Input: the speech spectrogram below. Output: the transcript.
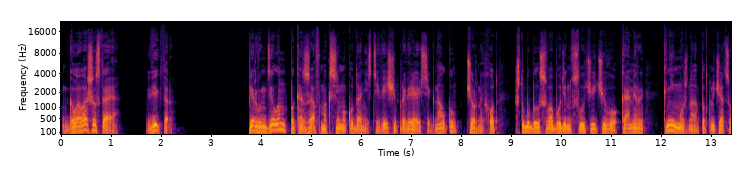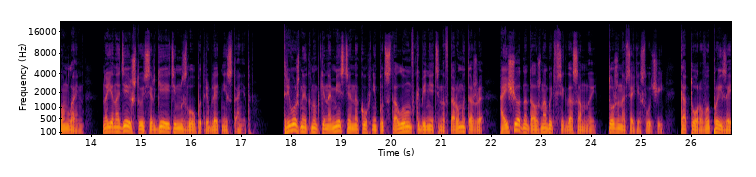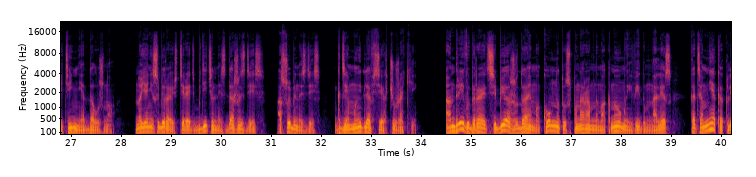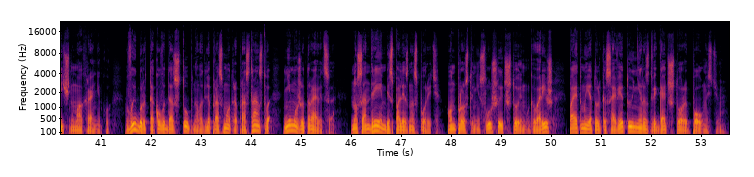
Глава шестая. Виктор. Первым делом, показав Максиму, куда нести вещи, проверяю сигналку, черный ход, чтобы был свободен в случае чего, камеры, к ним можно подключаться онлайн. Но я надеюсь, что Сергей этим злоупотреблять не станет. Тревожные кнопки на месте, на кухне под столом, в кабинете на втором этаже, а еще одна должна быть всегда со мной, тоже на всякий случай, которого произойти не должно. Но я не собираюсь терять бдительность даже здесь. Особенно здесь, где мы для всех чужаки. Андрей выбирает себе ожидаемо комнату с панорамным окном и видом на лес, хотя мне, как личному охраннику, выбор такого доступного для просмотра пространства не может нравиться. Но с Андреем бесполезно спорить. Он просто не слушает, что ему говоришь, поэтому я только советую не раздвигать шторы полностью.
